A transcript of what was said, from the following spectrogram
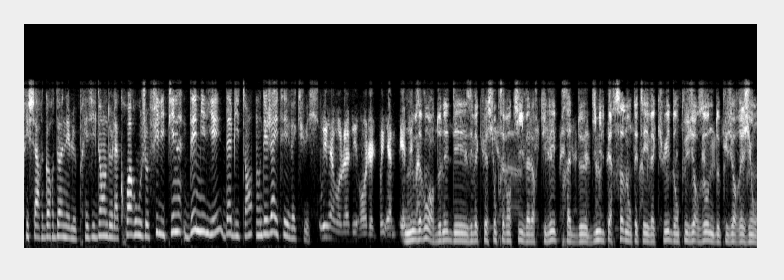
Richard Gordon est le président de la Croix-Rouge aux Philippines. Des milliers d'habitants ont déjà été évacués. Nous avons ordonné des évacuations préventives alors qu'il est. Près de 10 000 personnes ont été évacuées dans plusieurs zones de plusieurs régions.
